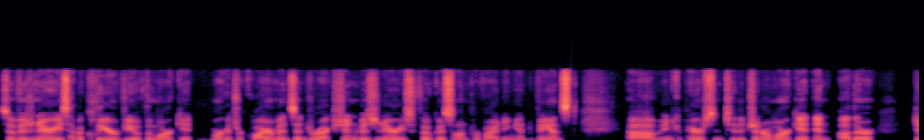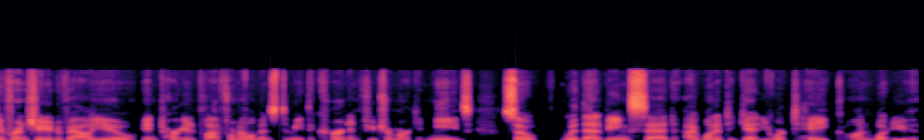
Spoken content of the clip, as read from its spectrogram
So visionaries have a clear view of the market, market's requirements and direction. Visionaries focus on providing advanced um, in comparison to the general market and other differentiated value in targeted platform elements to meet the current and future market needs. So with that being said, I wanted to get your take on what you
